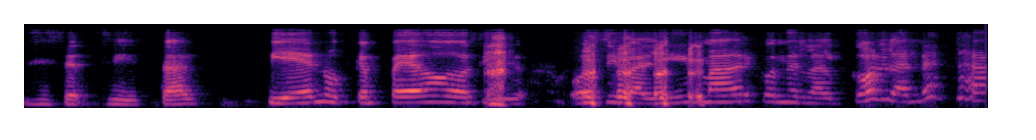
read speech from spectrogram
si, si está bien o qué pedo? O si, o si valí madre con el alcohol, la neta.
